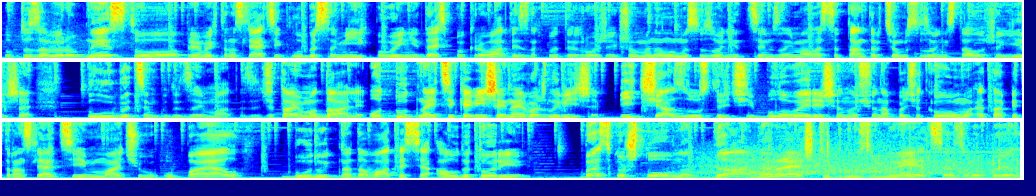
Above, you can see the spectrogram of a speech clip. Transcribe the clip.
Тобто за виробництво прямих трансляцій клуби самі їх повинні десь покривати і знаходити гроші. Якщо в минулому сезоні цим займалася Танта, в цьому сезоні стало ще гірше. Клуби цим будуть займатися. Читаємо далі. Отут найцікавіше і найважливіше. Під час зустрічі було вирішено, що на початковому етапі трансляції матчу УПЛ будуть надаватися аудиторії. Безкоштовно, да, нарешті, друзі, ми це зробили.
